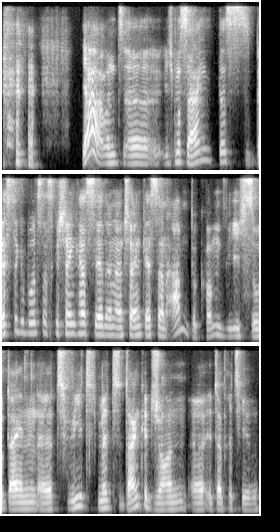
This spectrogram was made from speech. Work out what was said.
ja, und äh, ich muss sagen, das beste Geburtstagsgeschenk hast du ja dann anscheinend gestern Abend bekommen, wie ich so deinen äh, Tweet mit Danke, John äh, interpretiere.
